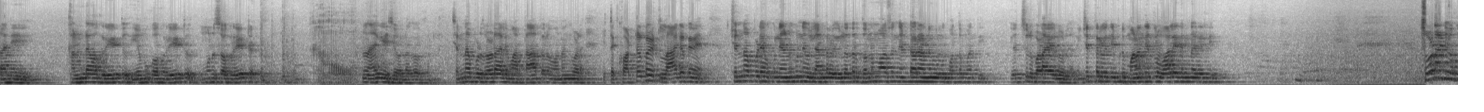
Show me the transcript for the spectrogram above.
దాని కండ ఒక రేటు ఎముక ఒక రేటు మునుసు ఒక రేటు. లాగేసేవాళ్ళు ఒక్కొక్కరు చిన్నప్పుడు చూడాలి మా తాతలు మనం కూడా. ఇట్లా కొట్టడం ఇట్లా లాగటమే. చిన్నప్పుడే కొన్ని అనుకునే వాళ్ళు అందరూ వీళ్ళందరూ దున్నమాసం తింటారు అన్న వాళ్ళు కొంతమంది. ఎచ్చులు బడాయిలు వాళ్ళు. విచిత్రమైంది ఇప్పుడు మనం ఇంట్లో వాళ్ళే తిన్నారు వెళ్ళి చూడండి ఒక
